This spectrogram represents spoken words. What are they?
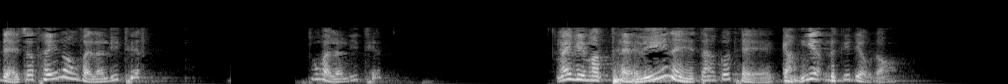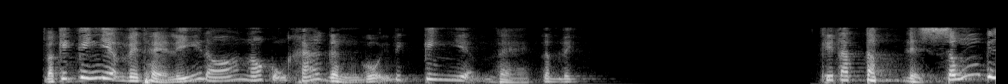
để cho thấy nó không phải là lý thuyết. Không phải là lý thuyết ngay vì mặt thể lý này, ta có thể cảm nghiệm được cái điều đó. Và cái kinh nghiệm về thể lý đó, nó cũng khá gần gũi với kinh nghiệm về tâm linh. Khi ta tập để sống cái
